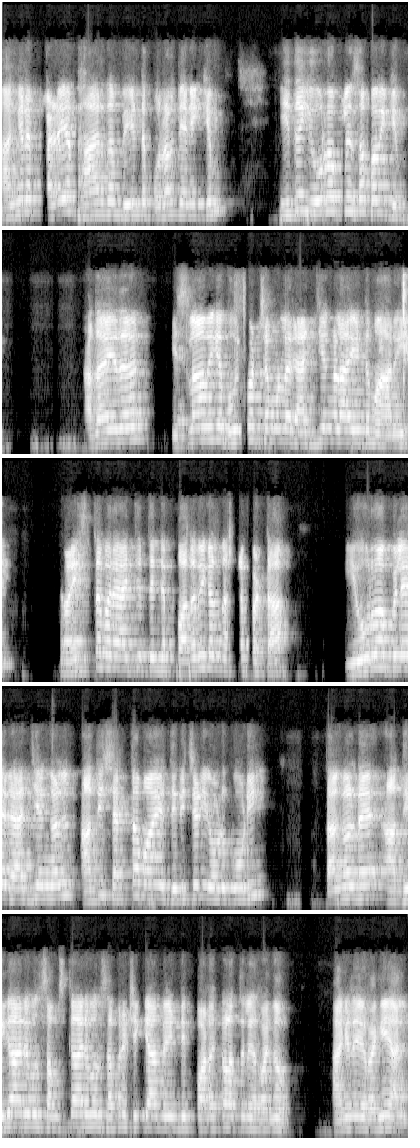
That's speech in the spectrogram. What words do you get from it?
അങ്ങനെ പഴയ ഭാരതം വീണ്ടും പുനർജനിക്കും. ഇത് യൂറോപ്പിലും സംഭവിക്കും. അതായത് ഇസ്ലാമിക ഭൂരിപക്ഷമുള്ള രാജ്യങ്ങളായിട്ട് മാറി ക്രൈസ്തവ രാജ്യത്തിന്റെ പദവികൾ നഷ്ടപ്പെട്ട യൂറോപ്പിലെ രാജ്യങ്ങൾ അതിശക്തമായ തിരിച്ചടിയോടുകൂടി തങ്ങളുടെ അധികാരവും സംസ്കാരവും സംരക്ഷിക്കാൻ വേണ്ടി പടക്കളത്തിൽ ഇറങ്ങും. അങ്ങനെ ഇറങ്ങിയാൽ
